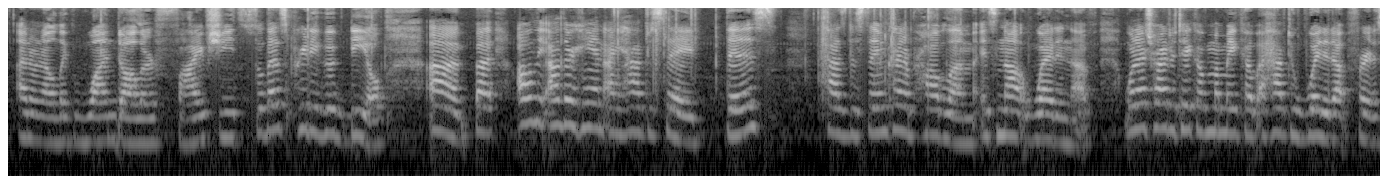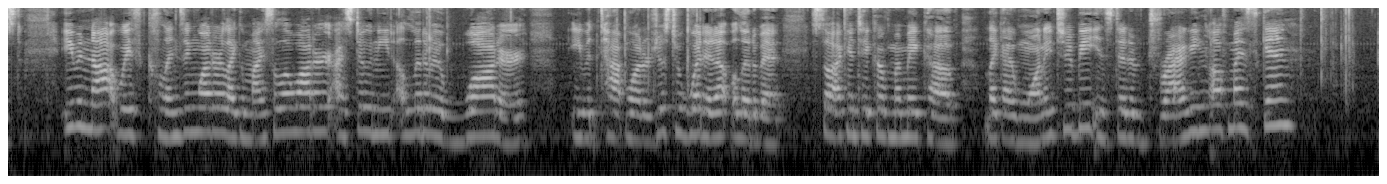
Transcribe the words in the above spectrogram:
I don't know, like $1 five sheets. So that's pretty good deal. Uh, but on the other hand, I have to say this has the same kind of problem. It's not wet enough. When I try to take off my makeup, I have to wet it up first. Even not with cleansing water like micellar water, I still need a little bit of water even tap water just to wet it up a little bit so I can take off my makeup like I want it to be instead of dragging off my skin.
